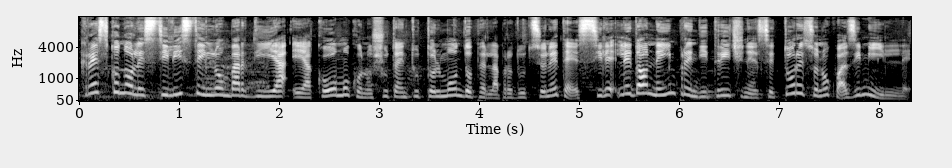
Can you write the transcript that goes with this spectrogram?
Crescono le stiliste in Lombardia e a Como, conosciuta in tutto il mondo per la produzione tessile, le donne imprenditrici nel settore sono quasi mille.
